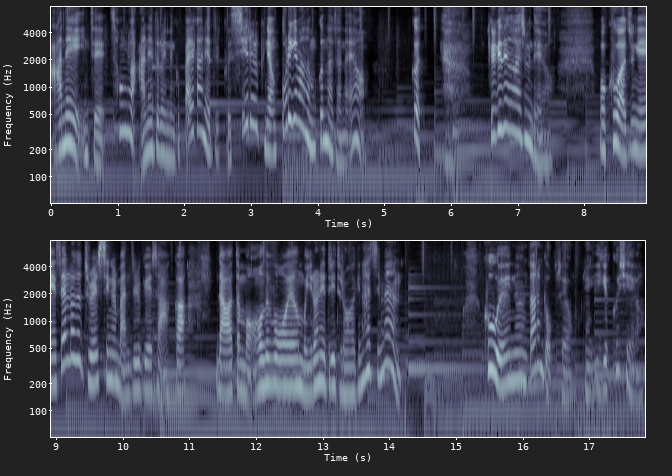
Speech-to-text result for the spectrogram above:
안에 이제 석류 안에 들어있는 그 빨간 애들 그 씨를 그냥 뿌리기만 하면 끝나잖아요. 끝. 그렇게 생각하시면 돼요. 뭐 그 와중에 샐러드 드레싱을 만들기 위해서 아까 나왔던 뭐 올리브 오일 뭐 이런 애들이 들어가긴 하지만 그 외에는 다른 게 없어요. 그냥 이게 끝이에요.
